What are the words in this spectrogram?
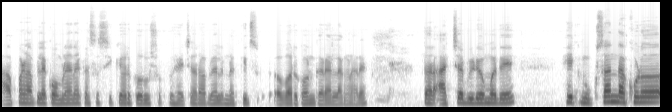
आपण आपल्या कोंबड्यांना कसं सिक्युअर करू शकतो ह्याच्यावर आपल्याला नक्कीच वर्क ऑन करायला लागणार आहे. तर आजच्या व्हिडिओमध्ये हे एक नुकसान दाखवणं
